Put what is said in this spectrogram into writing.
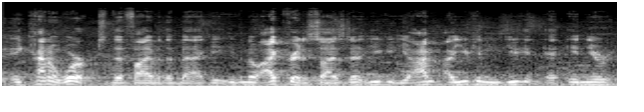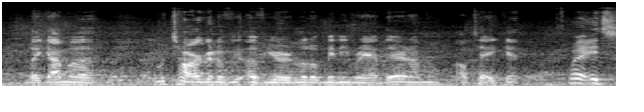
It, it, kind of worked the five at the back, even though I criticized it. You can, you, I'm, you can, you can, in your like, I'm a, I'm a target of, of your little mini rant there, and I'm, I'll take it. Well, it's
